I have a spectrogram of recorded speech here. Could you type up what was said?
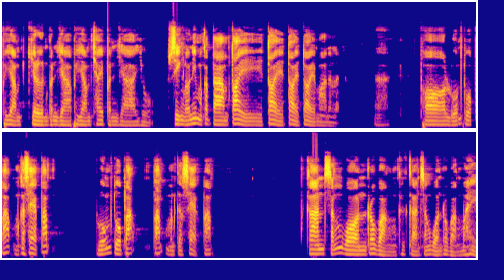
พยายามเจริญปัญญาพยายามใช้ปัญญาอยู่ สิ่งเหล่านี้มันก็ตามต้อยต้อยต้อยต้อยมานั่นแหละพอหลวมตัวปั๊บมันก็แทรกปั๊บหลวมตัวปั๊บปั๊บมันก็แทรกปั๊บการสังวรระวังคือการสังวรระวังไม่ให้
